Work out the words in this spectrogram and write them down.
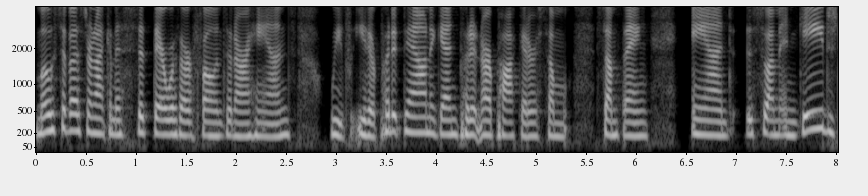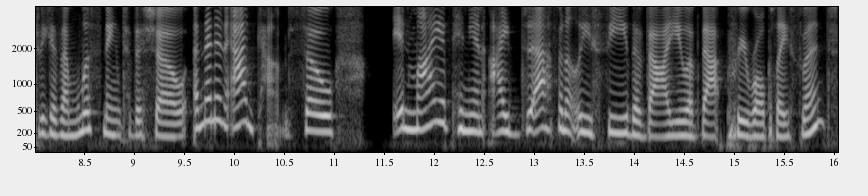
Most of us are not going to sit there with our phones in our hands. We've either put it down again, put it in our pocket or some something. And so I'm engaged because I'm listening to the show and then an ad comes. So in my opinion, I definitely see the value of that pre roll placement.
